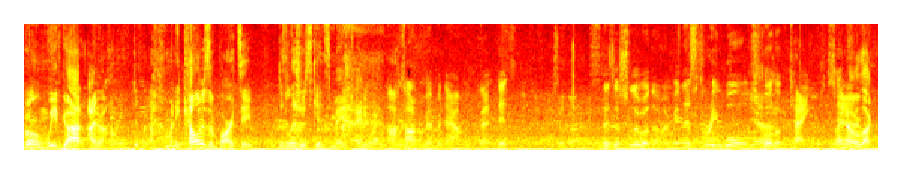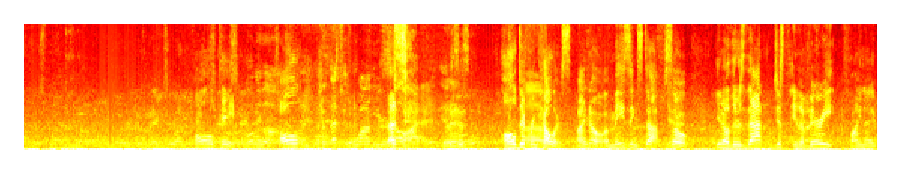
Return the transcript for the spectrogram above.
boom, we've got I don't know how many different how many colors of bar tape does Lizard Skins make anyway? I can't remember now. But there's, there's a slew of them. I mean, there's three walls yeah. full of tape. So. I know. Look. All tape. All. That's just one that's, side. That's just all different um, colors. I know. Amazing stuff. Yeah. So you know, there's that just in a very finite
